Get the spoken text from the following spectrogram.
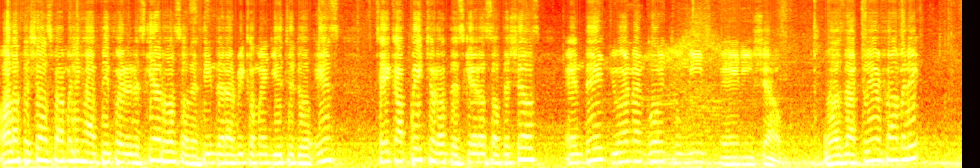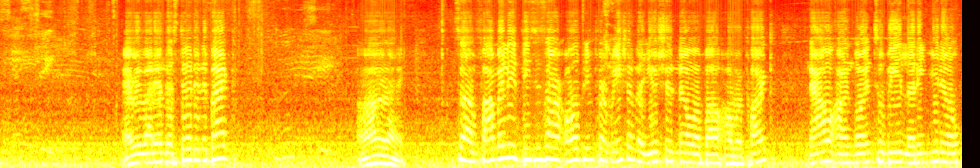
All of the shows, family, have different schedules, so the thing that I recommend you to do is take a picture of the schedules of the shows, and then you are not going to miss any show. Was that clear, family? Everybody understood in the back? All right. So, family, this is our all the information that you should know about our park. Now, I'm going to be letting you know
